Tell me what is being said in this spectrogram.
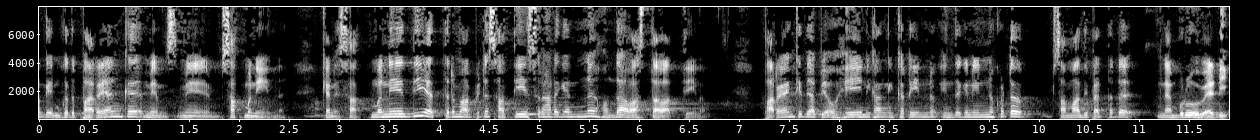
ඔකේ මොකද පරයන්ක මේ මේ සක්මනේ ඉන්න. කියන්නේ සක්මනේදී ඇත්තටම අපිට සතිය ඉස්සරහට ගන්න හොඳ අවස්ථාවක් තියෙනවා. පරයන්කදී අපි ඔහේ නිකන් එකට ඉන්න ඉඳගෙන ඉන්නකොට සමාධි පැත්තට නැඹුරුව වැඩි.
